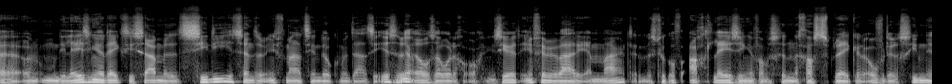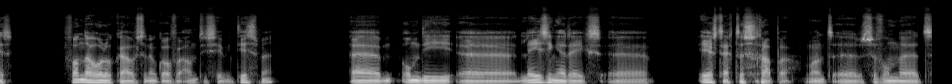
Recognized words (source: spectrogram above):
eh, om die lezingenreeks die samen met het CIDI, het Centrum Informatie en Documentatie Israël, zou worden georganiseerd in februari en maart. Een stuk of acht lezingen van verschillende gastsprekers over de geschiedenis van de Holocaust en ook over antisemitisme. Ehm, om die eh, lezingenreeks eh, eerst echt te schrappen. Want ze vonden het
